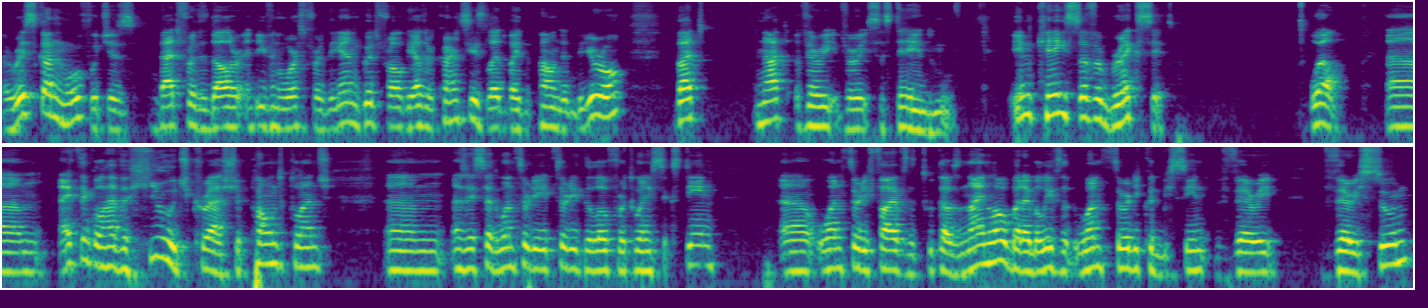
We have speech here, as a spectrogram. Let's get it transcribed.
a risk-on move, which is bad for the dollar and even worse for the yen, good for all the other currencies, led by the pound and the euro, but not a very, very sustained move. In case of a Brexit, well, Um, I think we'll have a huge crash, a pound plunge. Um, as I said, 138.30 the low for 2016, uh, 135 the 2009 low, but I believe that 130 could be seen very, very soon.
